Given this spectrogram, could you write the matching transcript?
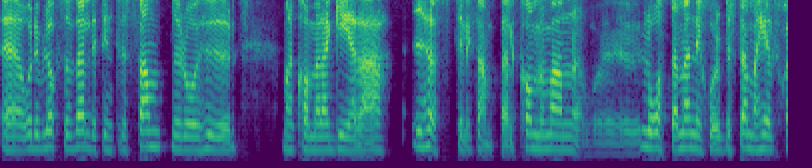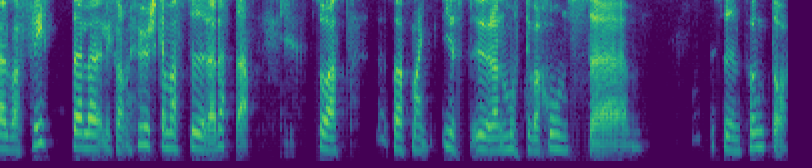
Eh, och det blir också väldigt intressant nu då hur man kommer agera i höst till exempel? Kommer man eh, låta människor bestämma helt själva fritt eller liksom, hur ska man styra detta? Så att, så att man just ur en motivationssynpunkt eh, då.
